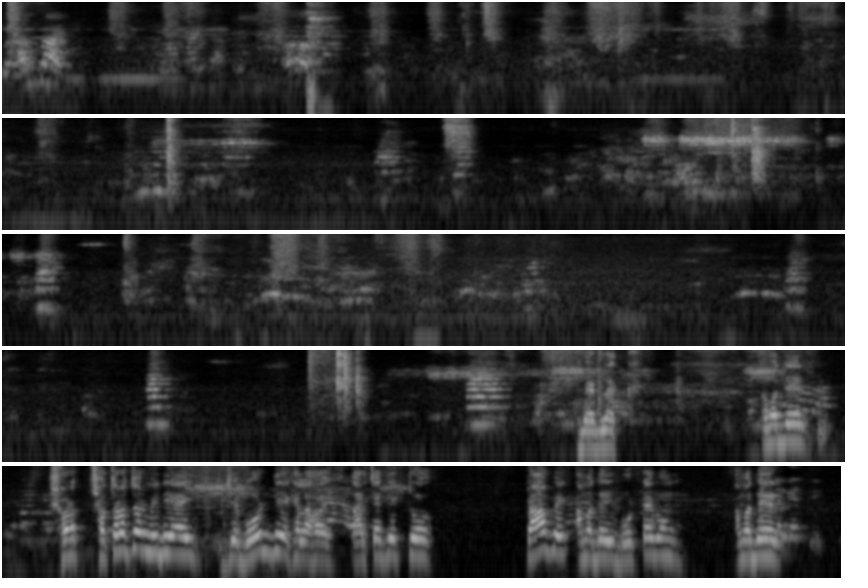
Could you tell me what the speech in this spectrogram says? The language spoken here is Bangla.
有人在。给 ব্যাড লাক আমাদের সচরাচর মিডিয়ায় যে বোর্ড দিয়ে খেলা হয়, তার চাইতে একটু টাফ আমাদের এই বোর্ডটা এবং আমাদের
